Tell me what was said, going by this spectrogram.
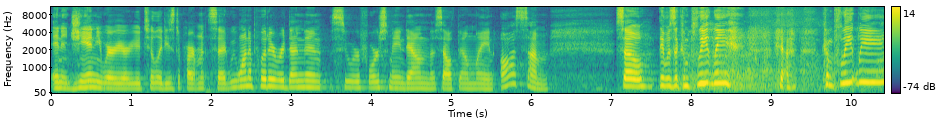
and in January, our utilities department said, we want to put a redundant sewer force main down the southbound lane. Awesome. So it was a completely, yeah, completely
